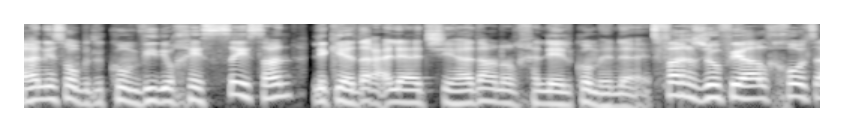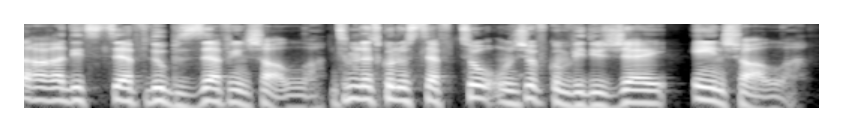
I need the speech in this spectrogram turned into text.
راني صوبت لكم فيديو خصيصا اللي كيهضر على هذا الشيء هذا. أنا نخليه لكم هنا تفرجوا فيها الخوت راه غادي تستافدوا بزاف إن شاء الله. نتمنى تكونوا استفدتوا ونشوفكم فيديو جاي إن شاء الله.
